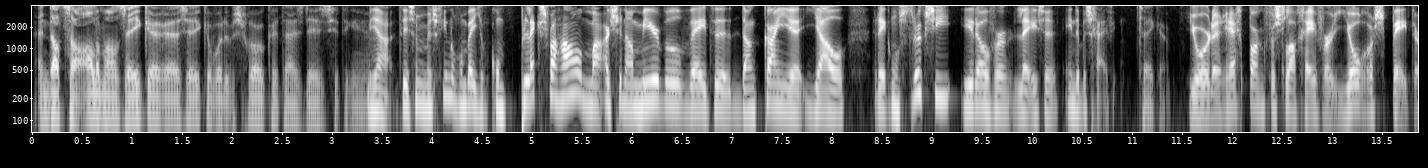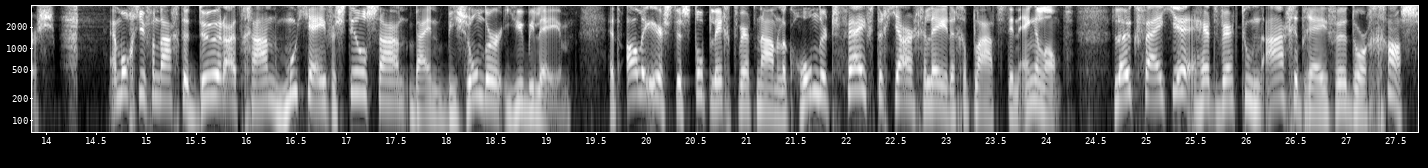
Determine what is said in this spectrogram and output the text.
En dat zal allemaal zeker, uh, zeker worden besproken tijdens deze zittingen. Ja. ja, het is een, misschien nog een beetje een complex verhaal. Maar als je nou meer wil weten, dan kan je jouw reconstructie hierover lezen in de beschrijving. Zeker. Jorde rechtbankverslaggever Joris Peters. En mocht je vandaag de deur uitgaan, moet je even stilstaan bij een bijzonder jubileum. Het allereerste stoplicht werd namelijk 150 jaar geleden geplaatst in Engeland. Leuk feitje, het werd toen aangedreven door gas,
